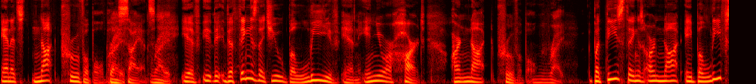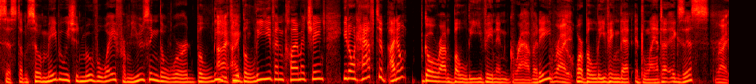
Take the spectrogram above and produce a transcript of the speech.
and it's not provable by right, science. Right. If the, the things that you believe in in your heart are not provable. Right. But these things are not a belief system, so maybe we should move away from using the word believe. I, you I, believe in climate change? You don't have to. I don't go around believing in gravity, right, or believing that Atlanta exists, right.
